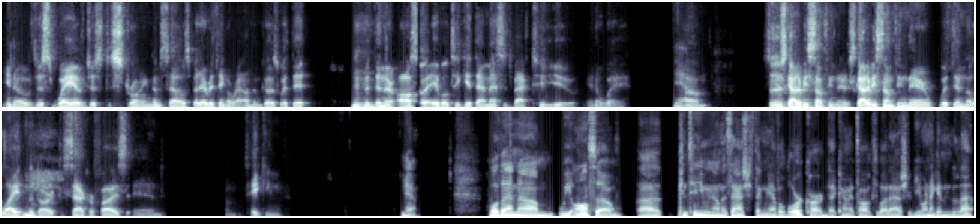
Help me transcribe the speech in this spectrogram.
you know just way of just destroying themselves but everything around them goes with it. Mm-hmm. but then they're also able to get that message back to you in a way. Yeah. Um so there's got to be something there. There's got to be something there within the light and the dark sacrifice and um, taking. Yeah. Well then um we also uh continuing on this asher thing we have a lore card that kind of talks about asher. Do you want to get into that?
